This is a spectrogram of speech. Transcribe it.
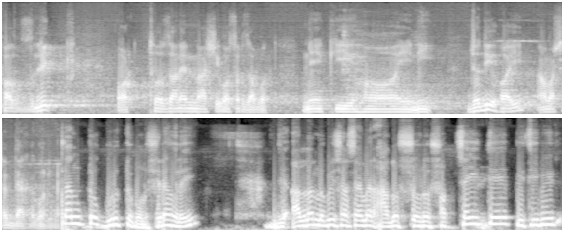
ফজলিক। অর্থ জানেন না আশি বছর যাবত নেকি হয়নি। যদি হয় আমার সাথে দেখা করবেন অত্যন্ত গুরুত্বপূর্ণ। সেটা হলেই যে আল্লাহ নবী সালামের আদর্শ হলো সবচাইতে পৃথিবীর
